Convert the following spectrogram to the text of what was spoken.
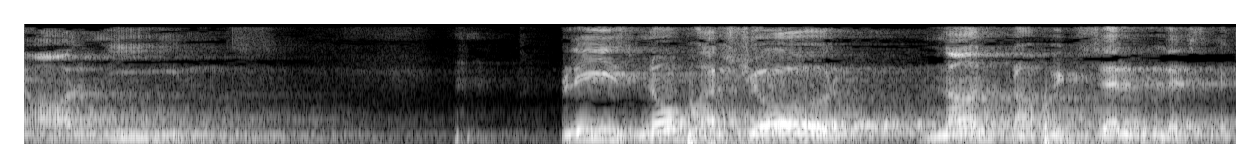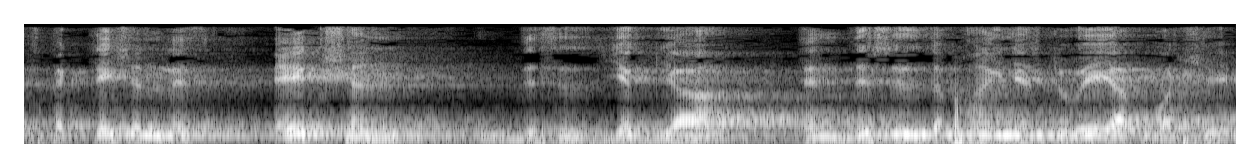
all means. Please know for sure, non-profit, selfless, expectationless action, this is yajna and this is the finest way of worship.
